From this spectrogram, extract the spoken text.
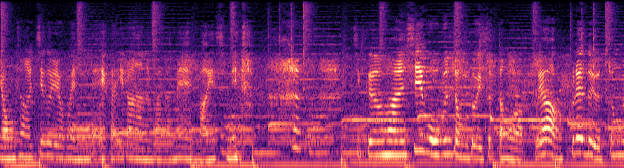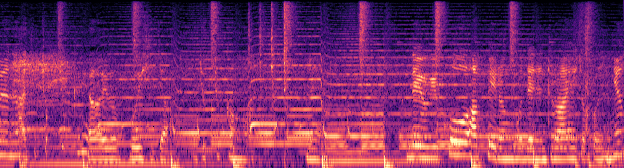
영상을 찍으려고 했는데 애가 일어나는 바람에 망했습니다. 지금 한 15분 정도 있었던 것 같고요. 그래도 이쪽 면은 아주 촉촉해요. 이거 보이시죠? 촉촉한 거. 네. 근데 여기 코 앞에 이런 곳에는 드라이 해줬거든요.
